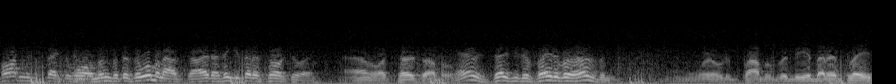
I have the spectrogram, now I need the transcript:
Pardon, Inspector Wallman, but there's a woman outside. I think you'd better talk to her. Well, what's her trouble? Yeah, she says she's afraid of her husband. The world would probably be a better place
